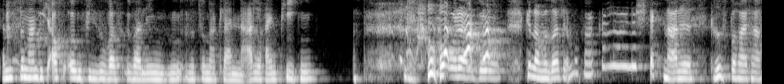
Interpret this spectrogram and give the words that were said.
Da müsste man sich auch irgendwie sowas überlegen, mit so einer kleinen Nadel reinpieken. Oder so. Genau, man sollte immer so eine kleine Stecknadel-Griffbereiter.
